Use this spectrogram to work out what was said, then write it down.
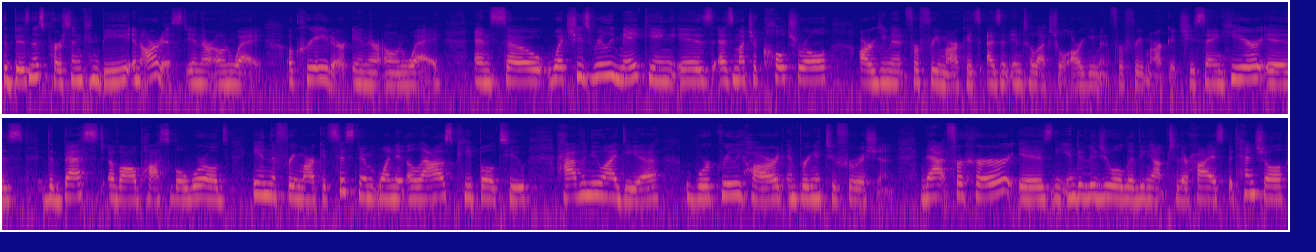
the business person can be an artist in their own way, a creator in their own way. And so, what she's really making is as much a cultural argument for free markets as an intellectual argument for free markets. She's saying here is the best of all possible worlds in the free market system when it allows people to have a new idea, work really hard, and bring it to fruition. That for her is the individual living up to their highest potential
